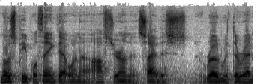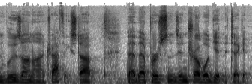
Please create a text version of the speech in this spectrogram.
Most people think that when an officer on the side of this road with the red and blues on on a traffic stop, that that person's in trouble getting a ticket.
